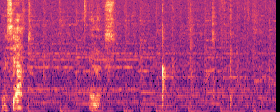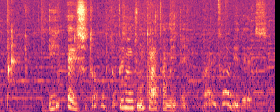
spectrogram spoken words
Tá certo? É nóis. E é isso, tô, tô precisando de um tratamento aí. Vai, a vida é essa.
